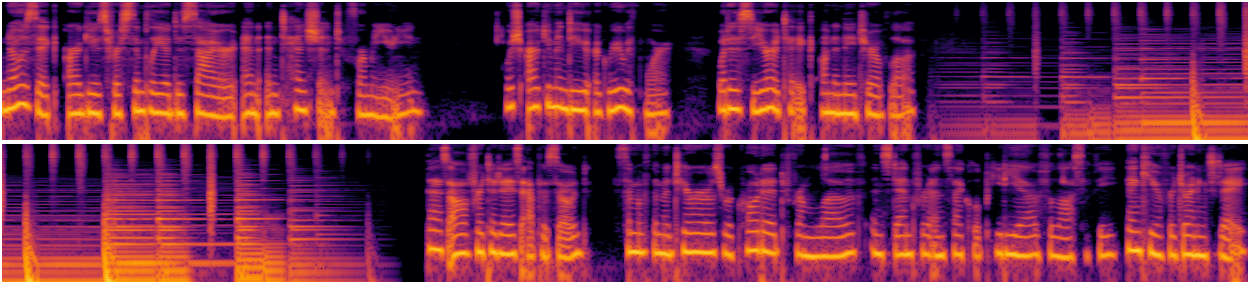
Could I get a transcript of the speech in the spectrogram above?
Nozick argues for simply a desire and intention to form a union. Which argument do you agree with more? What is your take on the nature of love? That's all for today's episode. Some of the materials were quoted from Love and Stanford Encyclopedia of Philosophy. Thank you for joining today.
